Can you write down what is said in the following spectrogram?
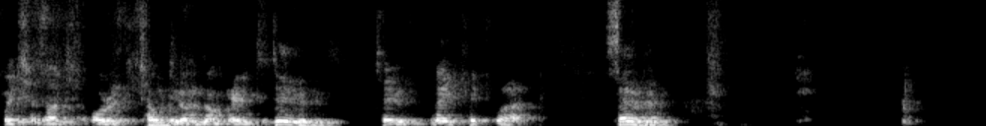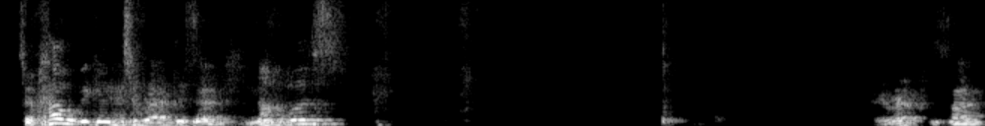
which as I've already told you, I'm not going to do to make it work. So, so how are we going to represent numbers? We represent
